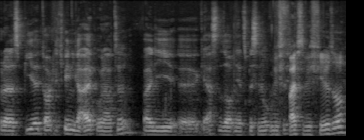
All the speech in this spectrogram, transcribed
oder das Bier deutlich weniger Alkohol hatte, weil die äh, Gerstensorten jetzt ein bisschen hoch Wie, weißt du, wie viel so?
